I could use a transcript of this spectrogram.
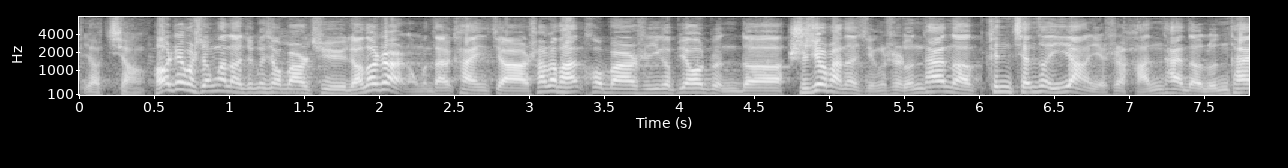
要强。好，这块悬挂呢就跟小伙伴去聊到这儿，那我们再来看一下刹车盘，后边是一个标准的实心盘的形式，轮胎呢跟前侧一样，也是韩泰的轮胎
